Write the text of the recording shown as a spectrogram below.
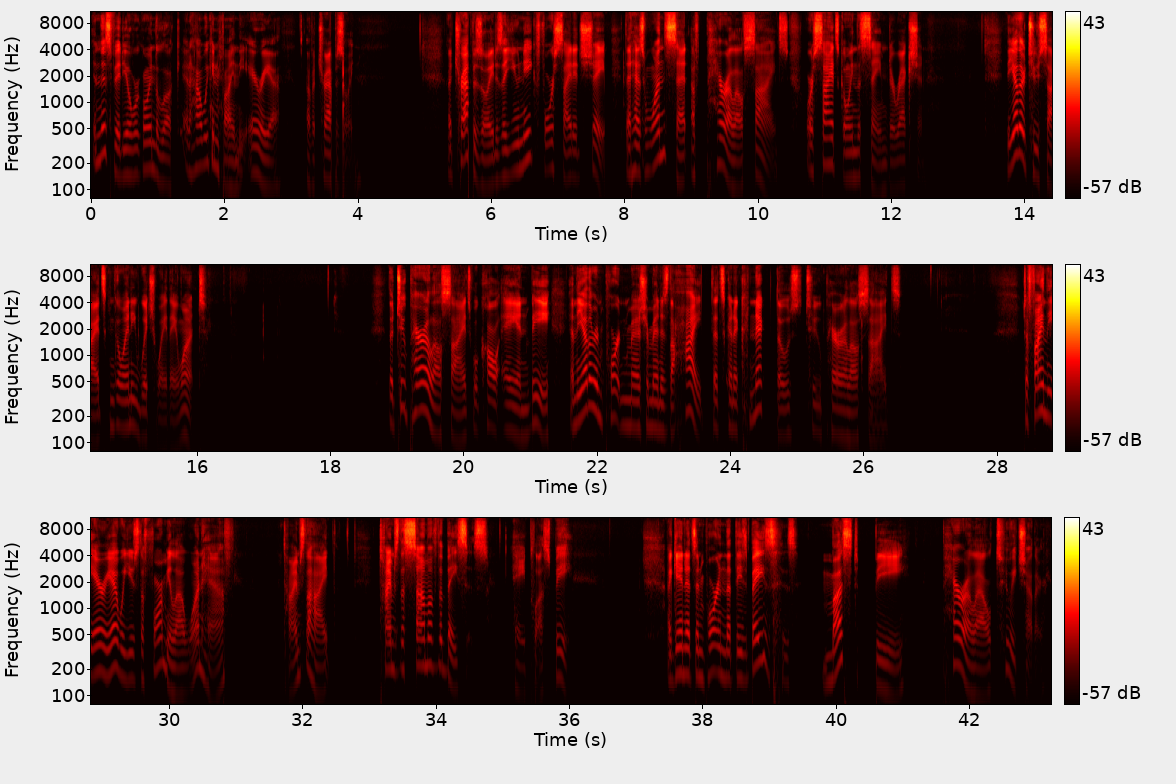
In this video, we're going to look at how we can find the area of a trapezoid. A trapezoid is a unique four-sided shape that has one set of parallel sides, or sides going the same direction. The other two sides can go any which way they want. The two parallel sides we'll call A and B, and the other important measurement is the height that's going to connect those two parallel sides. To find the area, we use the formula 1 half times the height times the sum of the bases, a plus b. Again, it's important that these bases must be parallel to each other.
